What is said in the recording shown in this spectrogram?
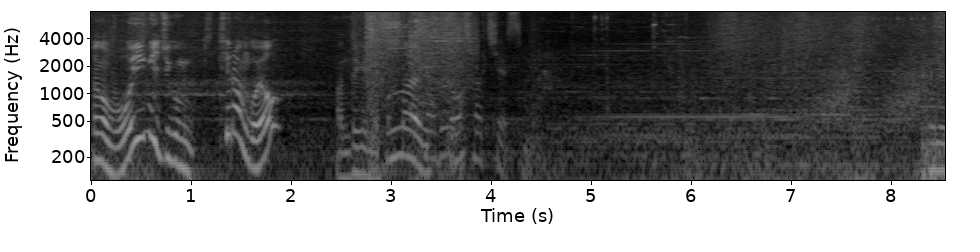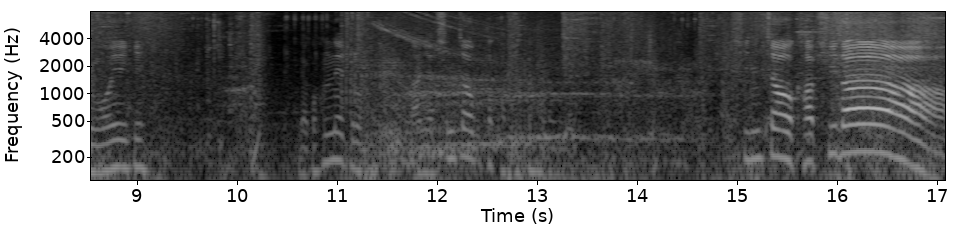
잠깐, 워익이 지금 스틸한 거요? 안 되겠네, 혼나야겠어. 우리 워익이. 내가 혼내주러 가. 아니야, 신짜오부터 갑시다. 신짜오 갑시다!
